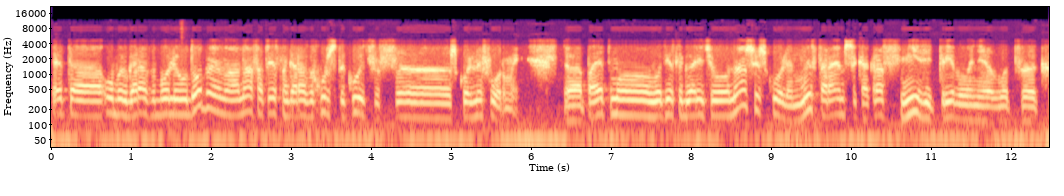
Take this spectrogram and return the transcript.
это обувь гораздо более удобная, но она, соответственно, гораздо хуже стыкуется с э, школьной формой. Поэтому вот если говорить о нашей школе, мы стараемся как раз снизить требования вот к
